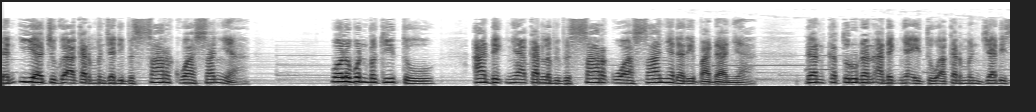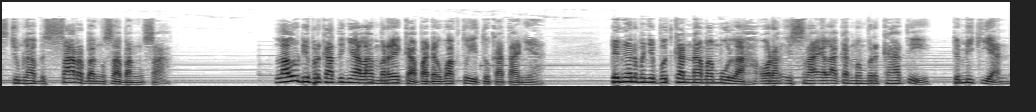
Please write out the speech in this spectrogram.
dan ia juga akan menjadi besar kuasanya. Walaupun begitu, adiknya akan lebih besar kuasanya daripadanya, dan keturunan adiknya itu akan menjadi sejumlah besar bangsa-bangsa. Lalu diberkatinya lah mereka pada waktu itu katanya, dengan menyebutkan nama mulah orang Israel akan memberkati, demikian,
